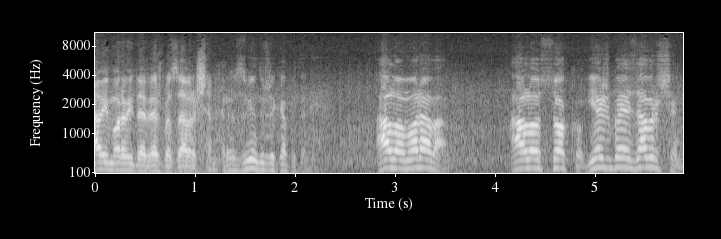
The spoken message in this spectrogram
Javi Moravi da je vežba završena. Razumijem, druže kapitane. Alo, Morava. Alo, Soko. Vježba je završena.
